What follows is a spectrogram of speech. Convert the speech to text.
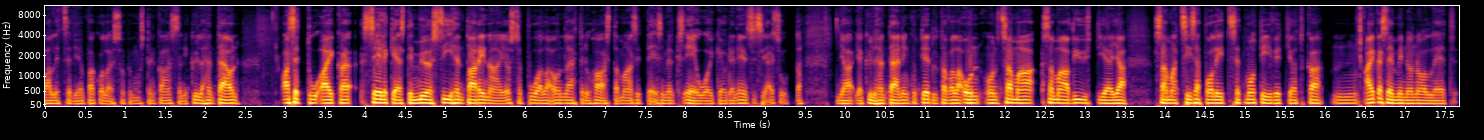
vallitsevien pakolaissopimusten kanssa, niin kyllähän tämä on asettuu aika selkeästi myös siihen tarinaan, jossa Puola on lähtenyt haastamaan sitten esimerkiksi EU-oikeuden ensisijaisuutta. Ja, ja kyllähän tämä niin kuin tietyllä tavalla on, on samaa, samaa vyyhtiä ja samat sisäpoliittiset motiivit, jotka mm, aikaisemmin on olleet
